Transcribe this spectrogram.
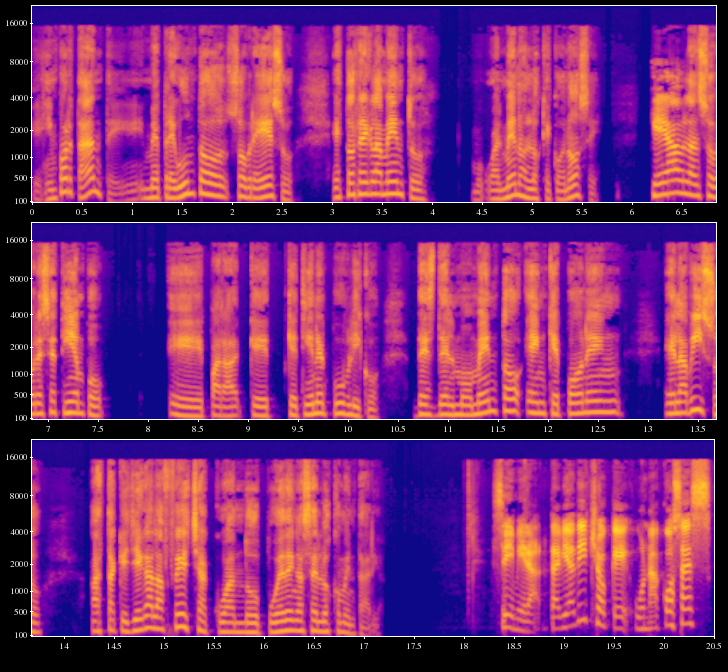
es importante. Y me pregunto sobre eso. Estos reglamentos, o al menos los que conoce, ¿qué hablan sobre ese tiempo eh, para que, que, tiene el público desde el momento en que ponen el aviso hasta que llega la fecha cuando pueden hacer los comentarios? Sí, mira, te había dicho que una cosa es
